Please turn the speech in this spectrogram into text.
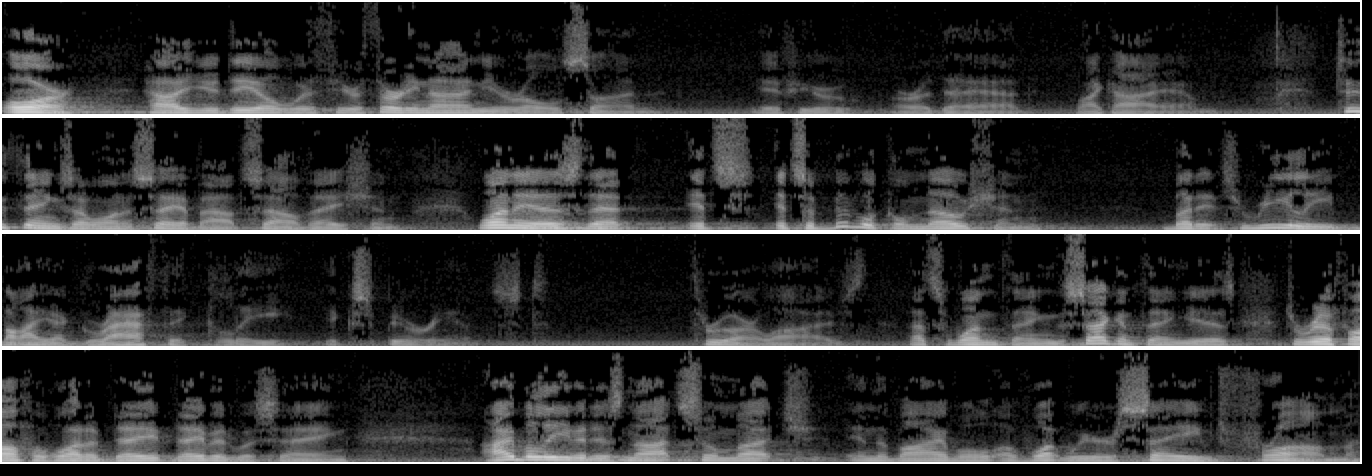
or how you deal with your 39 year old son if you are a dad, like I am two things I want to say about salvation. One is that it's, it's a biblical notion, but it's really biographically experienced through our lives. That's one thing. The second thing is to riff off of what David was saying. I believe it is not so much in the Bible of what we are saved from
